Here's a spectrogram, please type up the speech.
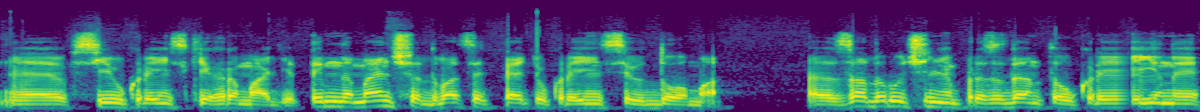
е, всій українській громаді. Тим не менше, 25 українців вдома. Е, За дорученням президента України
